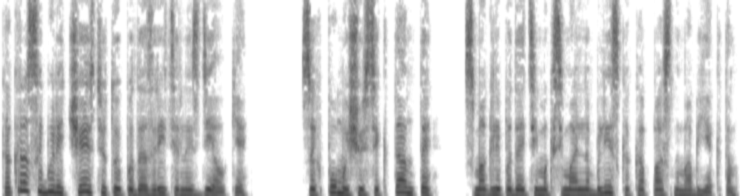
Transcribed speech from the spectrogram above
как раз и были частью той подозрительной сделки. С их помощью сектанты смогли подойти максимально близко к опасным объектам,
